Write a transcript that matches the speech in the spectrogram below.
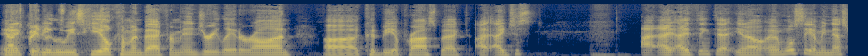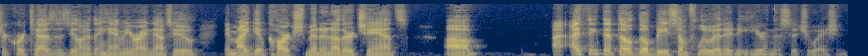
and it could be Luis Gil coming back from injury later on. Uh, could be a prospect. I, I just I, I think that you know, and we'll see. I mean, Nestor Cortes is dealing with a hammy right now too. They might give Clarke Schmidt another chance. Uh, I, I, think that there'll there'll be some fluidity here in this situation.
